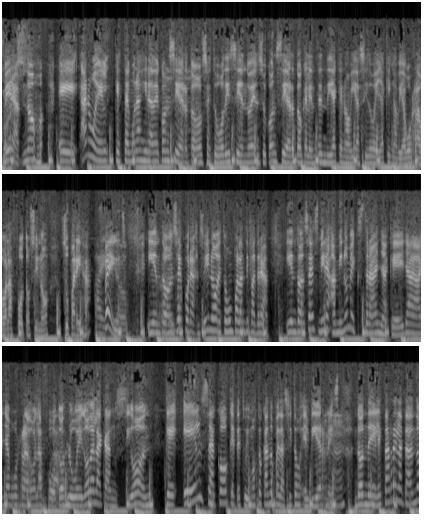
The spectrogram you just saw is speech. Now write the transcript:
Mira, no, eh, Anuel, que está en una gira de conciertos, estuvo diciendo en su concierto que él entendía que no había sido ella quien había borrado las fotos, sino su pareja, Ay, Faith. Dios. Y entonces, por, a- sí, no, esto es un palante y para atrás. Y entonces, mira, a mí no me extraña que ella haya borrado las fotos luego de la canción canción que él sacó, que te estuvimos tocando pedacitos el viernes, donde él está relatando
